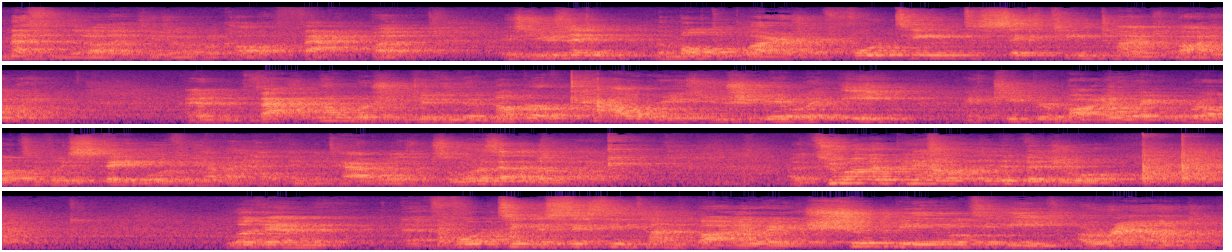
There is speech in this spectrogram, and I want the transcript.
method that I like to use, I don't want to call it a fact, but is using the multipliers of 14 to 16 times body weight. And that number should give you the number of calories you should be able to eat and keep your body weight relatively stable if you have a healthy metabolism. So what does that look like? A 200 pound individual looking at 14 to 16 tons body weight should be able to eat around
